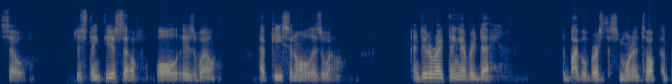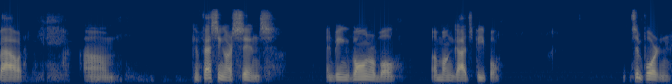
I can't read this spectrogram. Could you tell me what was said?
So just think to yourself, all is well. Have peace and all is well. And do the right thing every day. The Bible verse this morning talked about um, confessing our sins and being vulnerable among God's people. It's important.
